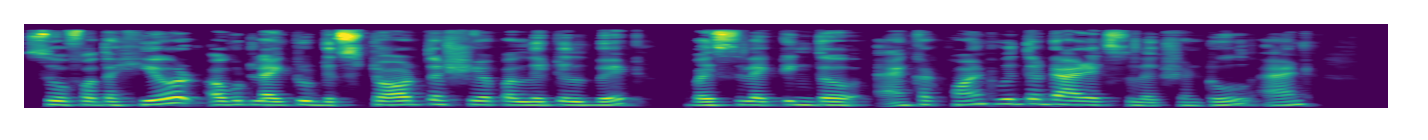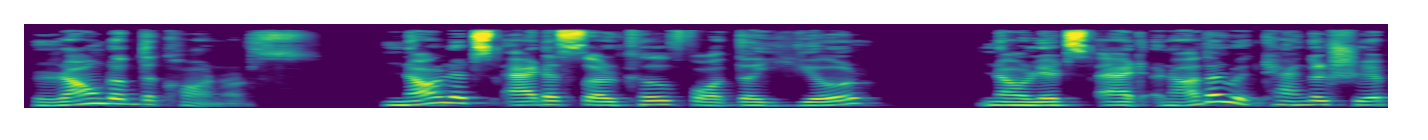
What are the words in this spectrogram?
So for the hair, I would like to distort the shape a little bit by selecting the anchor point with the direct selection tool and round up the corners. Now let's add a circle for the ear now let's add another rectangle shape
